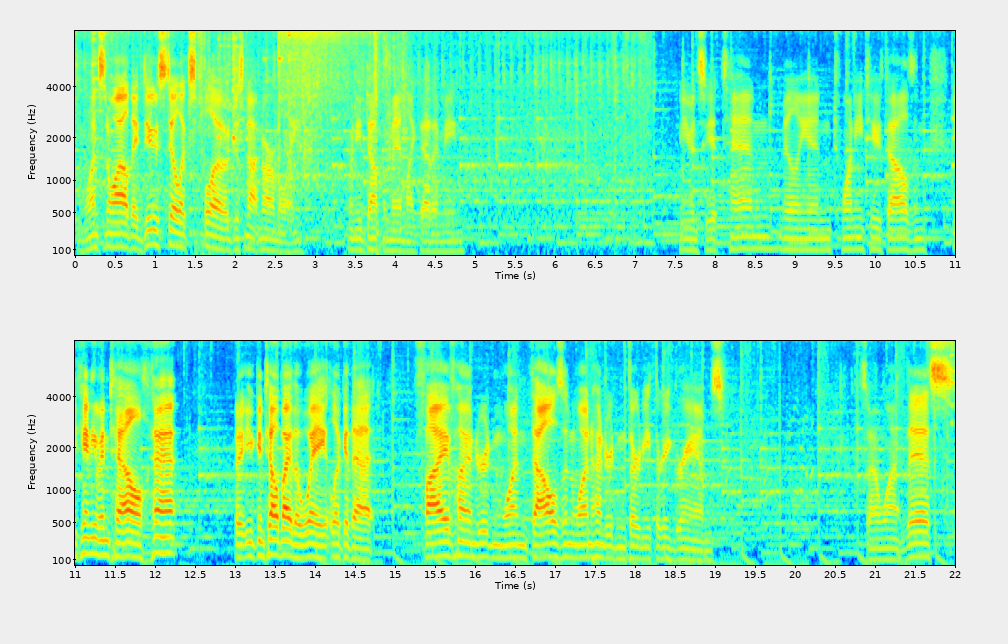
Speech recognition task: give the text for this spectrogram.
And once in a while they do still explode, just not normally. When you dump them in like that, I mean. You can even see it 10 million, 22,000. You can't even tell. but you can tell by the weight. Look at that. 501,133 grams. So I want this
